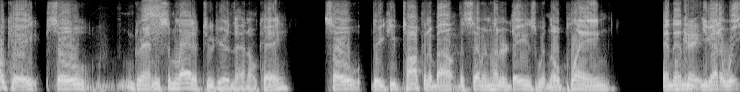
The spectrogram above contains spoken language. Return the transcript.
Okay, so grant me some latitude here then, okay? So they keep talking about the 700 days with no playing, and then Okay. you got to wait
